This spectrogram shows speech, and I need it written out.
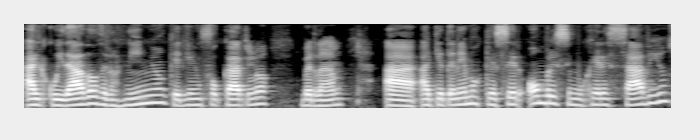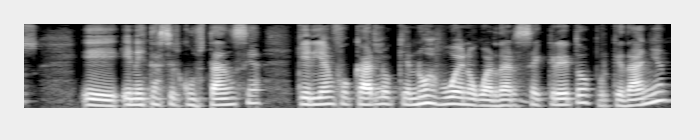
al cuidado de los niños, quería enfocarlo, ¿verdad? A, que tenemos que ser hombres y mujeres sabios eh, en estas circunstancias. Quería enfocarlo que no es bueno guardar secretos porque dañan,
